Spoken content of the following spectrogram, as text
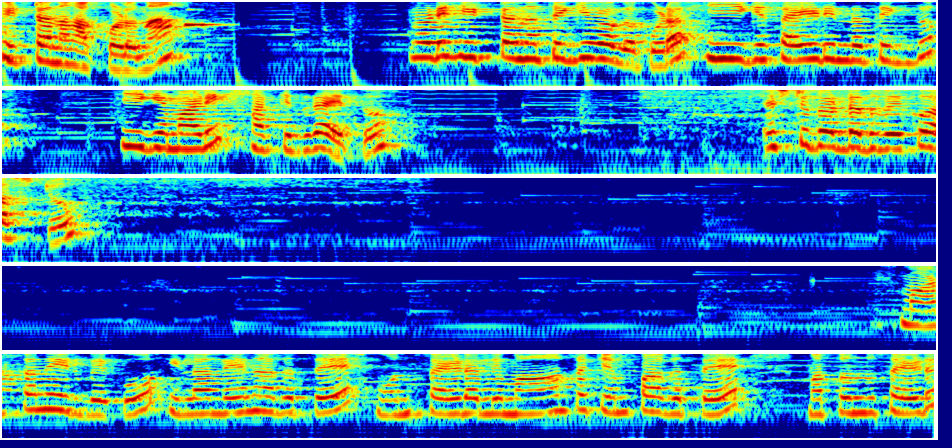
ಹಿಟ್ಟನ್ನು ಹಾಕ್ಕೊಳ್ಳೋಣ ನೋಡಿ ಹಿಟ್ಟನ್ನು ತೆಗೆಯುವಾಗ ಕೂಡ ಹೀಗೆ ಸೈಡಿಂದ ತೆಗೆದು ಹೀಗೆ ಮಾಡಿ ಹಾಕಿದರೆ ಆಯಿತು. ಎಷ್ಟು ದೊಡ್ಡದು ಬೇಕೋ ಅಷ್ಟು. ಮಾಡ್ತಾನೆ ಇರಬೇಕು. ಇಲ್ಲಾಂದ್ರೆ ಏನಾಗುತ್ತೆ? ಒಂದು ಸೈಡಲ್ಲಿ ಮಾತ್ರ ಕೆಂಪಾಗುತ್ತೆ, ಮತ್ತೊಂದು ಸೈಡ್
